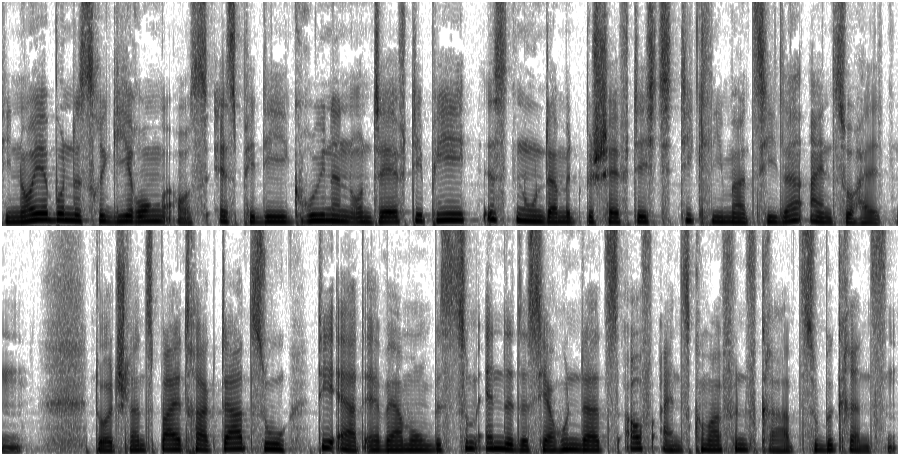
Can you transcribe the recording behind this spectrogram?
Die neue Bundesregierung aus SPD, Grünen und der FDP ist nun damit beschäftigt, die Klimaziele einzuhalten. Deutschlands Beitrag dazu, die Erderwärmung bis zum Ende des Jahrhunderts auf 1,5 Grad zu begrenzen.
